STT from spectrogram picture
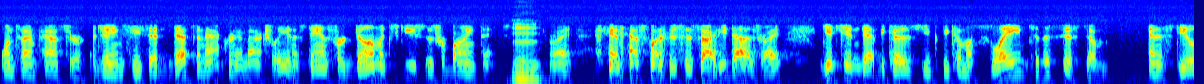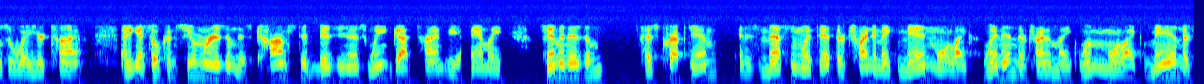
one time, Pastor James, he said that's an acronym actually, and it stands for dumb excuses for buying things, mm. right? And that's what our society does, right? Get you in debt because you become a slave to the system, and it steals away your time. And again, so consumerism, this constant busyness, we ain't got time to be a family. Feminism has crept in and is messing with it. They're trying to make men more like women. They're trying to make women more like men. They're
